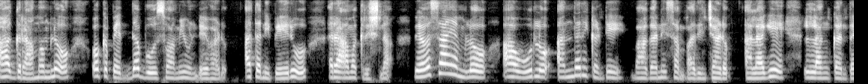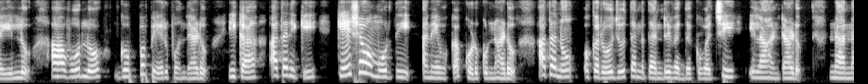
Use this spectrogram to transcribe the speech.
ఆ గ్రామంలో ఒక పెద్ద భూస్వామి ఉండేవాడు. అతని పేరు రామకృష్ణ. వ్యవసాయంలో ఆ ఊర్లో అందరికంటే బాగానే సంపాదించాడు. అలాగే లంకంత ఇల్లు. ఆ ఊర్లో గొప్ప పేరు పొందాడు. ఇక అతనికి కేశవమూర్తి అనే ఒక కొడుకున్నాడు. అతను ఒకరోజు తన తండ్రి వద్దకు వచ్చి ఇలా అంటాడు. నాన్న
